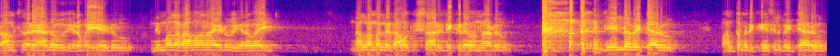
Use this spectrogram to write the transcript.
రామచంద్ర యాదవ్ ఇరవై ఏడు నిమ్మల రామానాయుడు ఇరవై నల్లమల్లి రామకృష్ణారెడ్డి ఇక్కడే ఉన్నాడు. జైల్లో పెట్టారు. పంతొమ్మిది కేసులు పెట్టారు.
